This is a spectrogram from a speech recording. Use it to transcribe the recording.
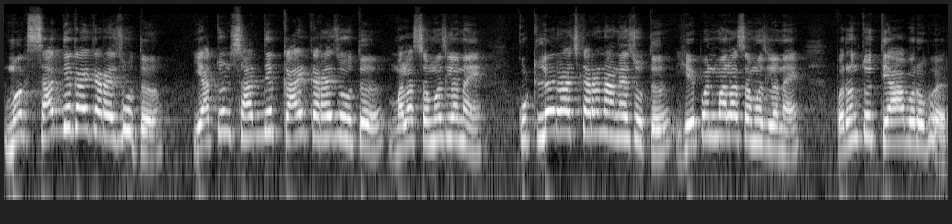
मग साध्य काय करायचं होतं? यातून साध्य काय करायचं होतं? मला समजलं नाही. कुठलं राजकारण आणायचं होतं हे पण मला समजलं नाही. परंतु त्याबरोबर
